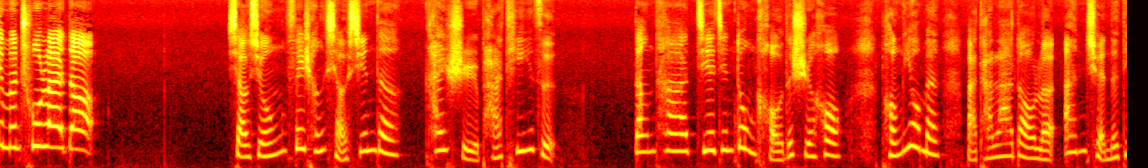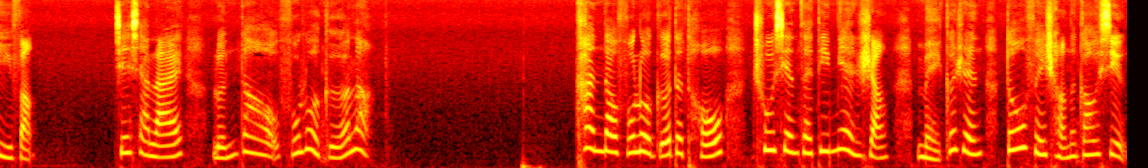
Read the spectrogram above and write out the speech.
你们出来的。小熊非常小心的。开始爬梯子，当他接近洞口的时候，朋友们把他拉到了安全的地方。接下来轮到弗洛格了。看到弗洛格的头出现在地面上，每个人都非常的高兴。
